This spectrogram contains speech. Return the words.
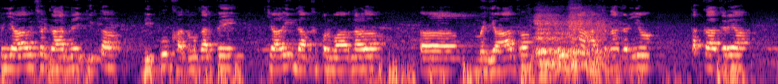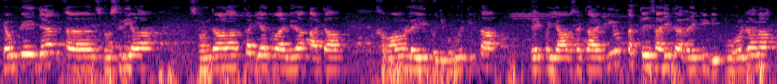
ਪੰਜਾਬ ਸਰਕਾਰ ਨੇ ਕੀਤਾ, ਡੀਪੂ ਖਤਮ ਕਰਤੇ 40 ਲੱਖ ਪਰਿਵਾਰ ਨਾਲ ਮਜ਼ਾਕ ਉਹਦੀਆਂ ਹਰਕਤਾਂ ਕਰੀਆਂ, ਧੱਕਾ ਕਰਿਆ, ਕਿਉਂਕਿ ਜਿਹੜਾ ਸੂਸਰੀ ਵਾਲਾ, ਸੁੰਡਾ ਵਾਲਾ ਘਟੀਆ ਕੁਆਲਿਟੀ ਦਾ ਆਟਾ ਖਵਾਉਣ ਲਈ ਮਜਬੂਰ ਕੀਤਾ ਤੇ ਪੰਜਾਬ ਸਰਕਾਰ ਜਿਹੜੀ ਉਹ ਧੱਕੇਸ਼ਾਹੀ ਕਰ ਰਹੀ ਸੀ ਡੀਪੂ ਹੋਲਡਰਾਂ ਨਾਲ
